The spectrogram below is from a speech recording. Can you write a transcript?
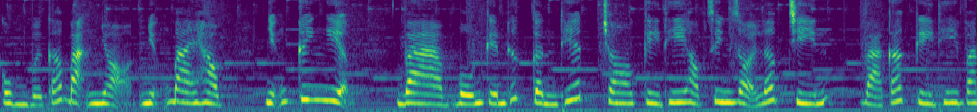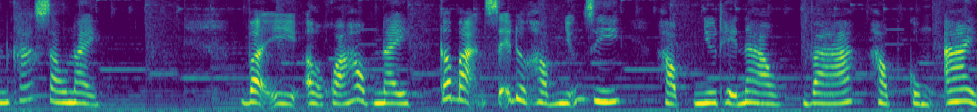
cùng với các bạn nhỏ những bài học, những kinh nghiệm và vốn kiến thức cần thiết cho kỳ thi học sinh giỏi lớp 9 và các kỳ thi văn khác sau này. Vậy ở khóa học này các bạn sẽ được học những gì, học như thế nào và học cùng ai?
